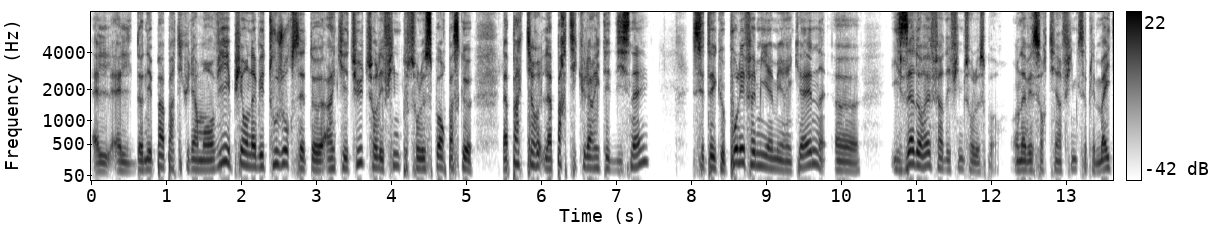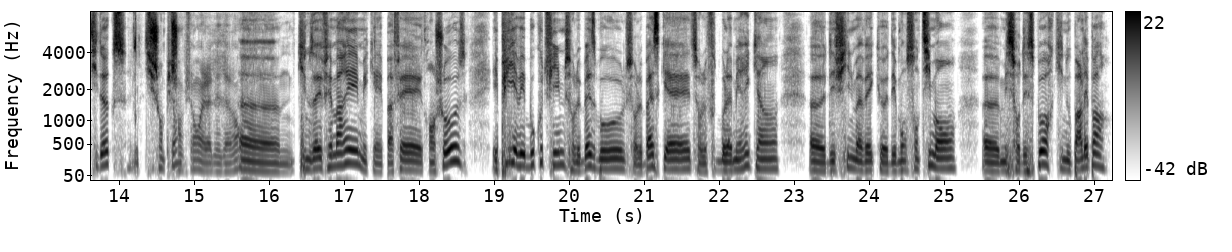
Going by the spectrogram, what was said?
elle, elle donnait pas particulièrement envie. Et puis on avait toujours cette euh, inquiétude sur les films sur le sport parce que la, parti- la particularité de Disney, c'était que pour les familles américaines, euh, ils adoraient faire des films sur le sport. On avait sorti un film qui s'appelait Mighty Ducks, les petits champions. Champion ouais, l'année d'avant. Euh, qui nous avait fait marrer, mais qui n'avait pas fait grand-chose. Et puis il y avait beaucoup de films sur le baseball, sur le basket, sur le football américain, euh, des films avec euh, des bons sentiments, mais sur des sports qui nous parlaient pas.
